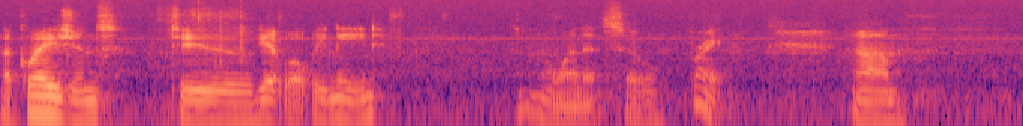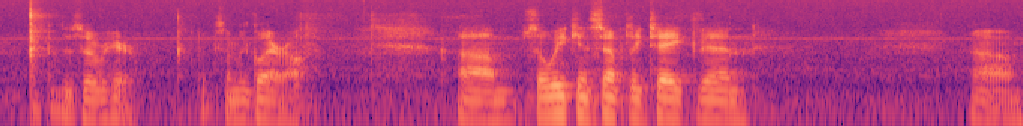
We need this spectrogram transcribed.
equations to get what we need. Don't know why that's so bright. Um, put this over here. Put some of the glare off. Um, so we can simply take then, um,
